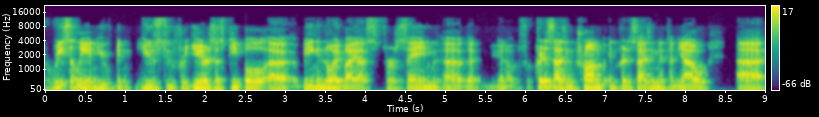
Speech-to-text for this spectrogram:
recently, and you've been used to for years, is people uh, being annoyed by us for saying uh, that you know for criticizing Trump and criticizing Netanyahu. Uh,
